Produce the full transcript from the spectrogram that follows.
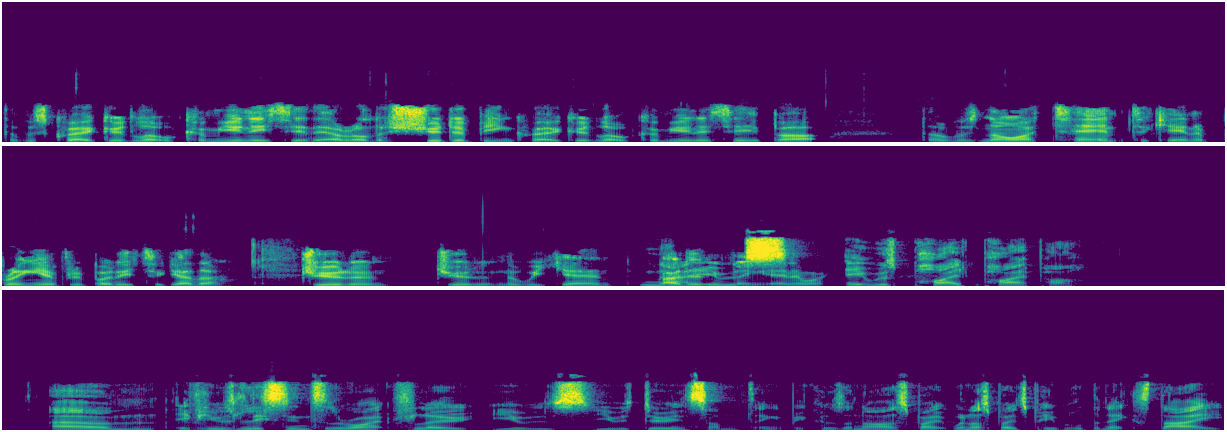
there was quite a good little community there, or there should have been quite a good little community, but there was no attempt to kind of bring everybody together during during the weekend. No, I didn't was, think anyway. It was Pied Piper. Um, if you was listening to the right flute, you was you was doing something because I know I spoke when I spoke to people the next day,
